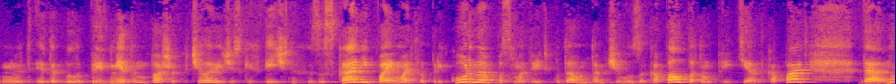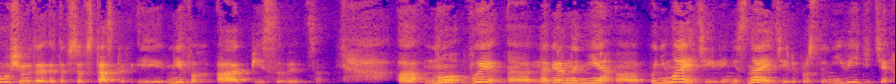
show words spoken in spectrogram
это было предметом ваших человеческих вечных изысканий, поймать лаприкорна, посмотреть, куда он там чего закопал, потом прийти откопать. Да, ну, в общем, это, это все в сказках и мифах описывается. А, но вы, э, наверное, не э, понимаете или не знаете, или просто не видите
